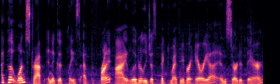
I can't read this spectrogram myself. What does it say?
I put one strap in a good place at the front. I literally just picked my favorite area and started there.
